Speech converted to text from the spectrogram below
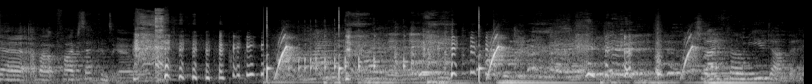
Yeah, about five seconds ago. Should I film you dabbing?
